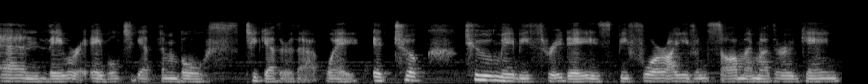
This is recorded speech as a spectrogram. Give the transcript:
and they were able to get them both together that way. It took two, maybe three days before I even saw my mother again.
